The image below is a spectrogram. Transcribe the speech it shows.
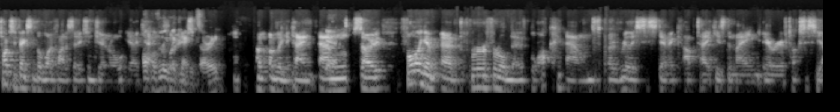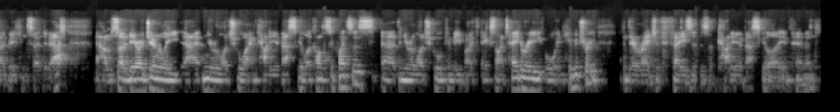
toxic effects of the local anaesthetics in general. Yeah, oh, of lignocaine, sorry of, of lignocaine. Um, yeah. So, following a, a, peripheral nerve block, um, so really systemic uptake is the main area of toxicity I'd be concerned about. Um, so, there are generally uh, neurological and cardiovascular consequences. Uh, the neurological can be both excitatory or inhibitory, and there are a range of phases of cardiovascular impairment.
